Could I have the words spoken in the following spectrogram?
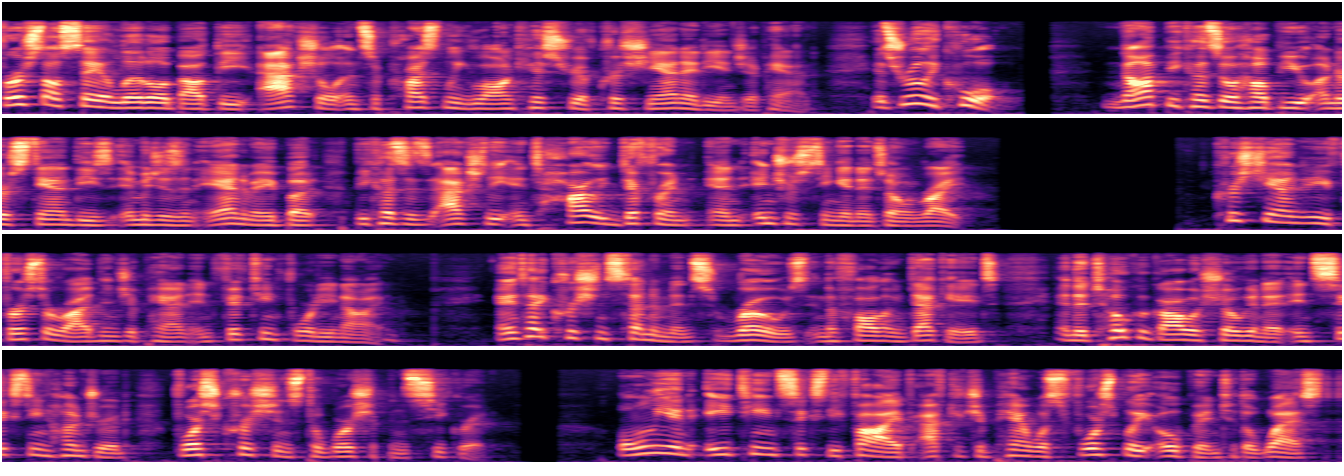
First, I'll say a little about the actual and surprisingly long history of Christianity in Japan. It's really cool. Not because it'll help you understand these images in anime, but because it's actually entirely different and interesting in its own right. Christianity first arrived in Japan in 1549. Anti-Christian sentiments rose in the following decades, and the Tokugawa shogunate in 1600 forced Christians to worship in secret. Only in 1865, after Japan was forcibly opened to the West,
